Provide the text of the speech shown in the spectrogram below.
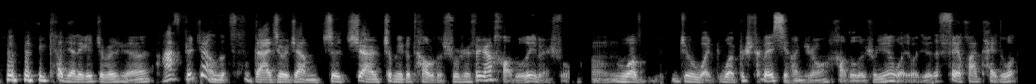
看见了一个什么人啊，是这样子，大家就是这样，这这样这么一个套路的书是非常好读的一本书。嗯，我就是我我不是特别喜欢这种好读的书，因为我我觉得废话太多，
